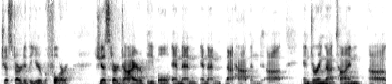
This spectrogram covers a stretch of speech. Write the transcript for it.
just started the year before, just started to hire people, and then and then that happened. Uh, and during that time, uh,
